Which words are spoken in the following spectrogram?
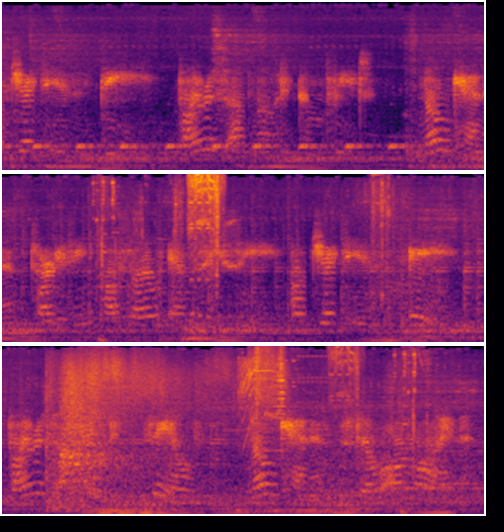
Objective D. Virus upload complete. Null cannon targeting hostile MCC. Objective A. Virus upload failed. Null cannon still online.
